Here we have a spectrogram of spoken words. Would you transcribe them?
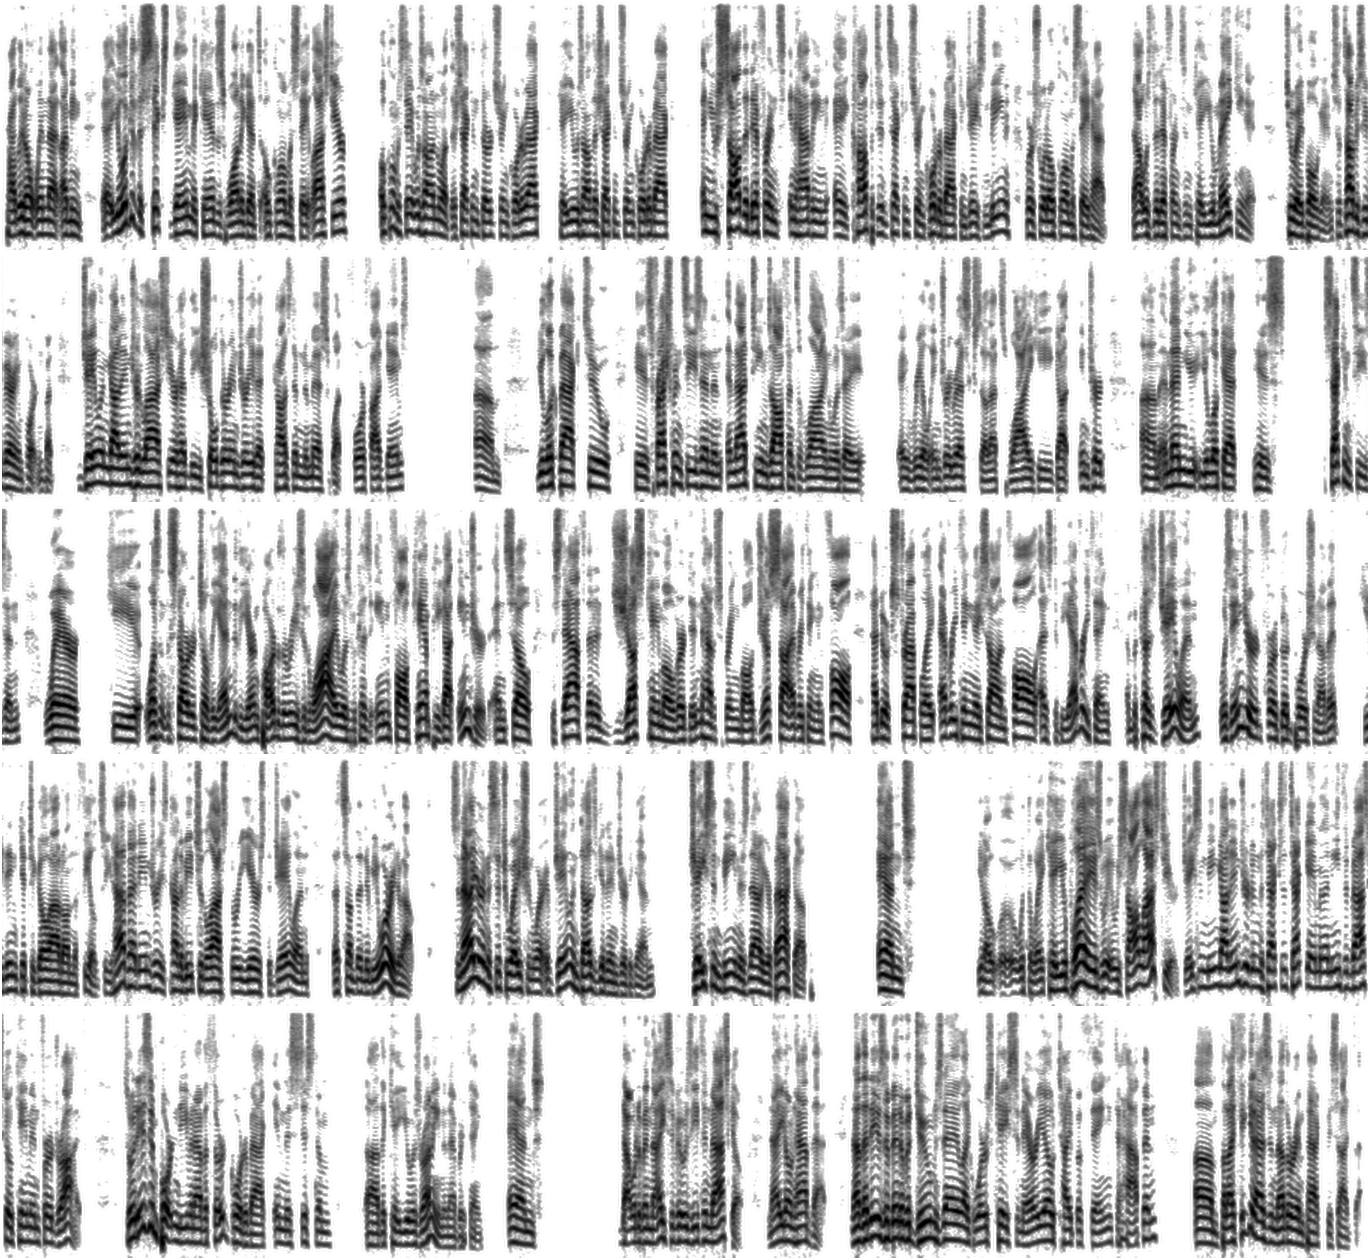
probably don't win that. I mean, uh, you look at the sixth game that Kansas won against Oklahoma State last year. Oklahoma State was on what their second, third string quarterback. KU was on the second string quarterback. And you saw the difference in having a competent second string quarterback in Jason Bean versus what Oklahoma State had. That was the difference in KU making it to a bowl game. So it's obviously very important. But Jalon got injured last year, had the shoulder injury that caused him to miss what four or five games. Um, you look back to his freshman season, and, and that team's offensive line was a a real injury risk, so that's why he got injured. Um, and then you you look at his second season where he wasn't the starter till the end of the year, and part of the reason why was because in fall camp he got injured, and so the staff that had just came over didn't have spring ball, just saw everything in fall, had to extrapolate everything they saw in fall as to be everything, and because Jalon was injured for a good portion of it, he didn't get to go out on the field. So you have had injuries kind of each of the last three years to Jalon. That's something to be worried about. So now you're in a situation where if Jalon does get injured again, Jason Bean is now your backup. And, you know, with the way KU plays, we, we saw last year, Jason Bean got injured in the Texas Tech game, and then Ethan Vasko came in for a drive. So it is important to even have a third quarterback in this system uh, the KU is running and everything. And that would have been nice if it was Ethan Vasko. Now you don't have that. Now that is a bit of a doomsday, like worst case scenario type of thing to happen. Um, but I think it has another impact besides that.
